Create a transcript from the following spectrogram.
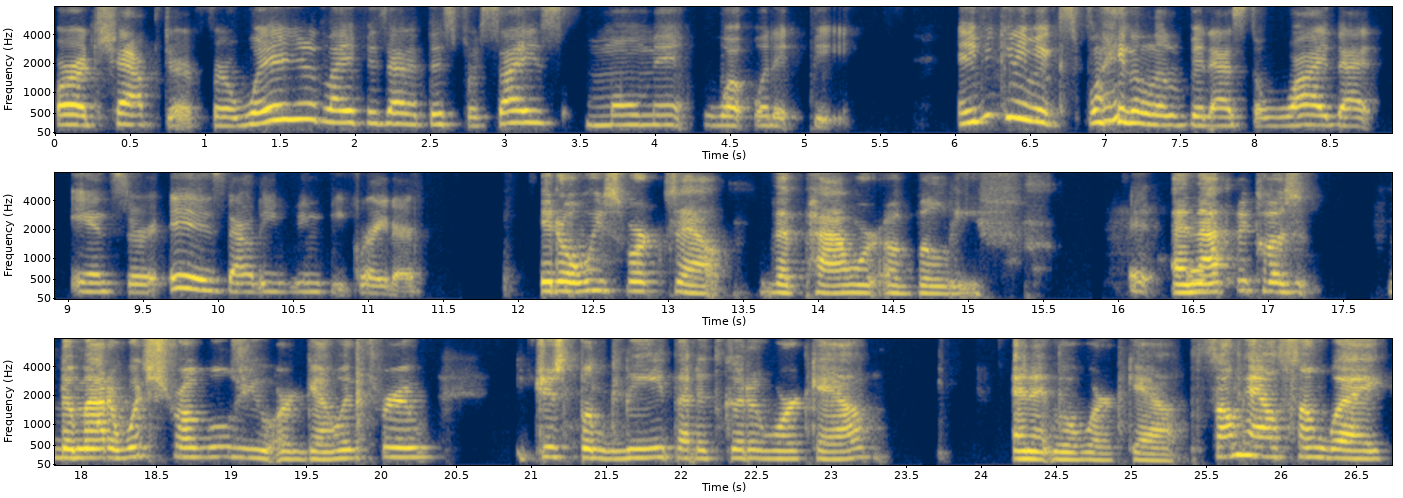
or a chapter for where your life is at at this precise moment. What would it be? And if you can even explain a little bit as to why that answer is, that would even be greater. It always works out the power of belief. It, and that's because no matter what struggles you are going through, just believe that it's going to work out and it will work out. Somehow, some way,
